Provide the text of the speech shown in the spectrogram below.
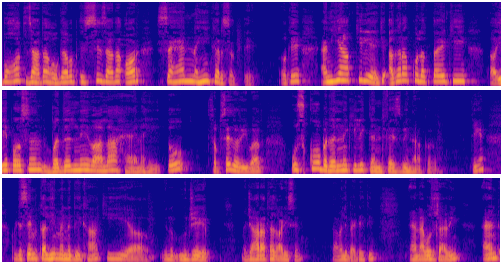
बहुत ज़्यादा हो गया, अब आप इससे ज़्यादा और सहन नहीं कर सकते। ओके एंड ये आपके लिए है कि अगर आपको लगता है कि ये पर्सन बदलने वाला है नहीं तो सबसे ज़रूरी बात, उसको बदलने के लिए कन्फेस भी ना करो। ठीक है? जैसे कल ही मैंने देखा कि यू नो मुझे, मैं जा रहा था गाड़ी से फैमिली बैठी थी and I was driving and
